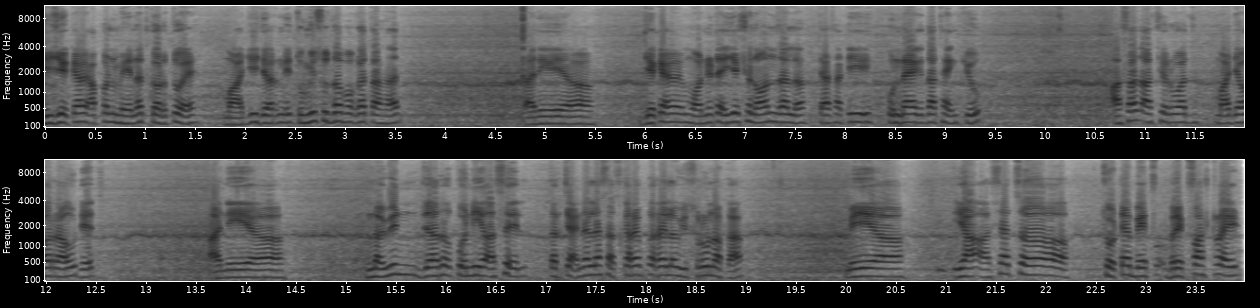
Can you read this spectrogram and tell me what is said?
ही जे काय आपण मेहनत करतो आहे माझी जर्नी तुम्हीसुद्धा बघत आहात. आणि जे काय मॉनिटायझेशन ऑन झालं त्यासाठी पुन्हा एकदा थँक्यू असाच आशीर्वाद माझ्यावर राहू देत. आणि नवीन जर कोणी असेल तर चॅनलला सबस्क्राईब करायला विसरू नका. मी या अशाच छोट्या ब्रेक ब्रेकफास्ट राईड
